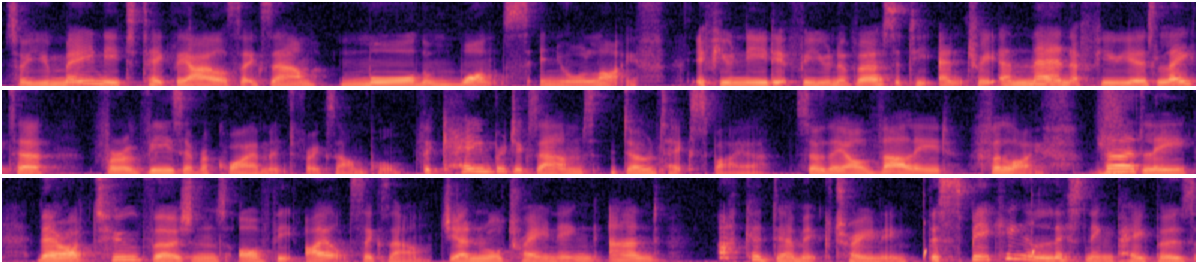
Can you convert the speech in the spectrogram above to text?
so you may need to take the IELTS exam more than once in your life. If you need it for university entry and then a few years later for a visa requirement, for example. The Cambridge exams don't expire so they are valid for life. Thirdly, there are two versions of the IELTS exam, general training and academic training. The speaking and listening papers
